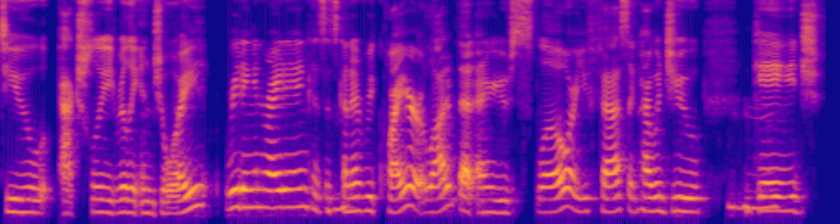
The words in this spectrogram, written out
Do you actually really enjoy reading and writing? Because it's Mhm. going to require a lot of that. Are you slow? Are you fast? Like, how would you Mm-hmm. gauge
